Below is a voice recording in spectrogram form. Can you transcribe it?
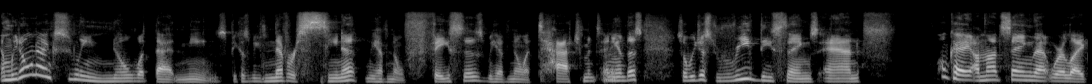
and we don't actually know what that means because we've never seen it. We have no faces, we have no attachment to any of this. So we just read these things and okay, I'm not saying that we're like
